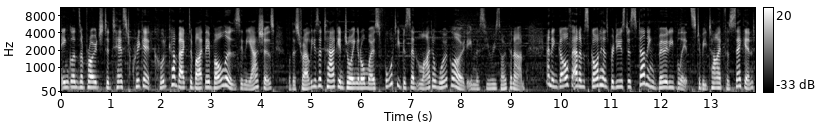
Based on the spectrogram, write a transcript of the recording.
England's approach to Test cricket could come back to bite their bowlers in the Ashes, with Australia's attack enjoying an almost 40% lighter workload in the series opener. And in golf, Adam Scott has produced a stunning birdie blitz to be tied for second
